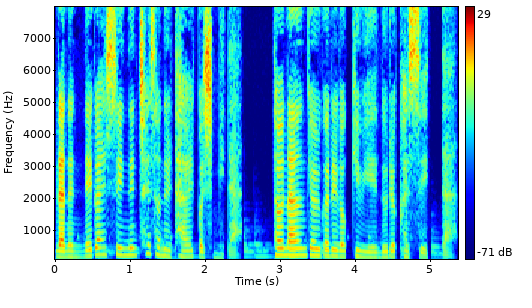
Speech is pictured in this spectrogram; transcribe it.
나는 내가 할 수 있는 최선을 다할 것입니다. 더 나은 결과를 얻기 위해 노력할 수 있다.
